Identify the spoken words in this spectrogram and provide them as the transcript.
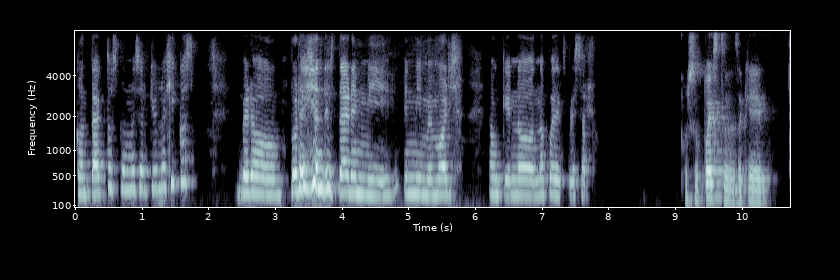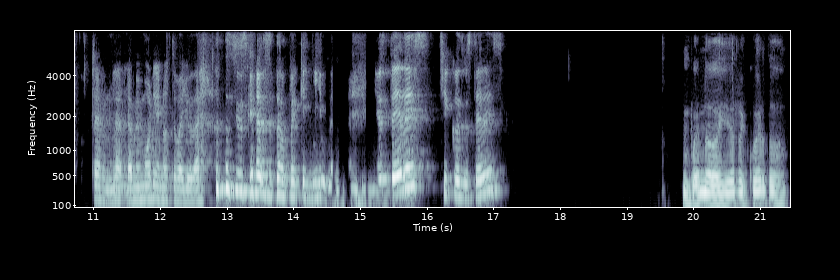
contactos con los arqueológicos, pero por ahí han de estar en mi, en mi memoria aunque no, no puede expresarlo. Por supuesto, desde que, claro, la, memoria no te va a ayudar si es que eres tan pequeñita. ¿Y ustedes, chicos, de ustedes? Bueno, yo recuerdo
